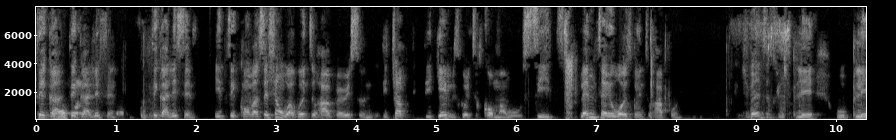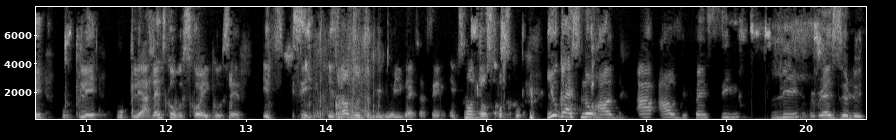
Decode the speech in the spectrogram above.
Tega, Tega, listen. Tega, listen. It's a conversation we're going to have very soon. The champ, the game is going to come and we'll see it. Let me tell you what's going to happen. Juventus will play, will play, will play, will play. Atletico will score a goal, safe. It's see, it's not going to be the way you guys are saying. It's not just possible. You guys know how how, how defensively resolute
